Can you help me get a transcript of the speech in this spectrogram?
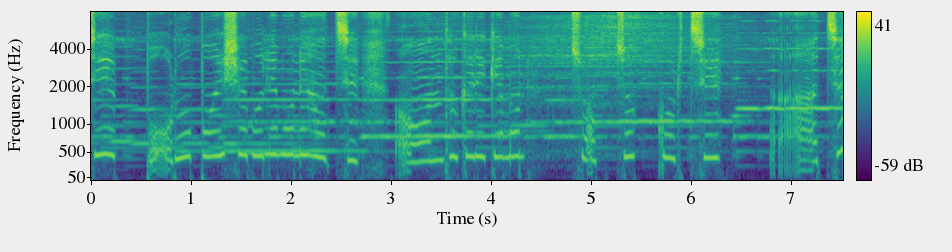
যে বড় পয়সা বলে মনে হচ্ছে। অন্ধকারে কেমন চকচক করছে। আচ্ছা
